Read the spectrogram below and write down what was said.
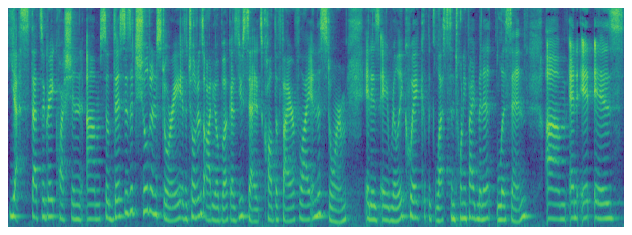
Yes, that's a great question. Um, so this is a children's story. It's a children's audiobook, as you said. It's called The Firefly in the Storm. It is a really quick, like less than 25 minute listen. Um, and it is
